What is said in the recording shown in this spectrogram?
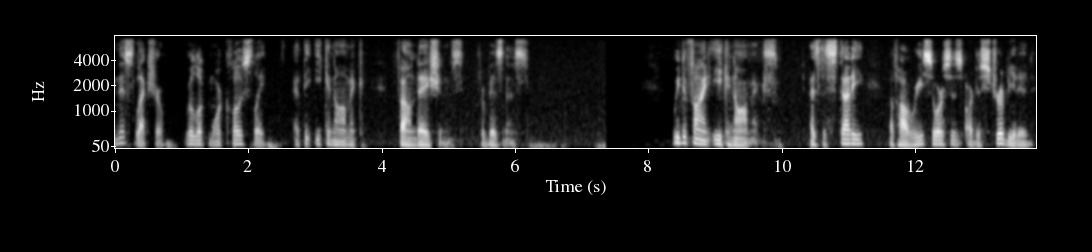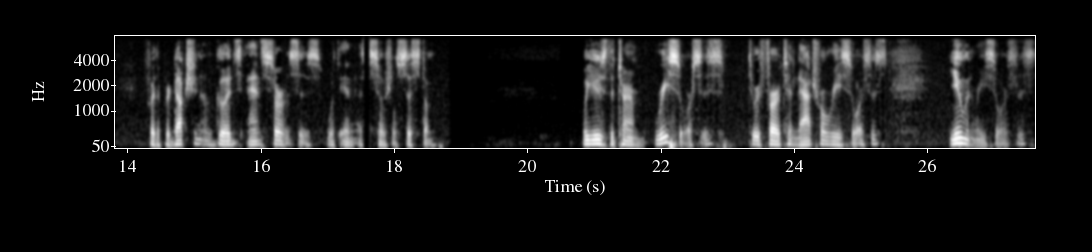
In this lecture, we'll look more closely at the economic foundations for business. We define economics as the study of how resources are distributed for the production of goods and services within a social system. We use the term resources to refer to natural resources, human resources,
